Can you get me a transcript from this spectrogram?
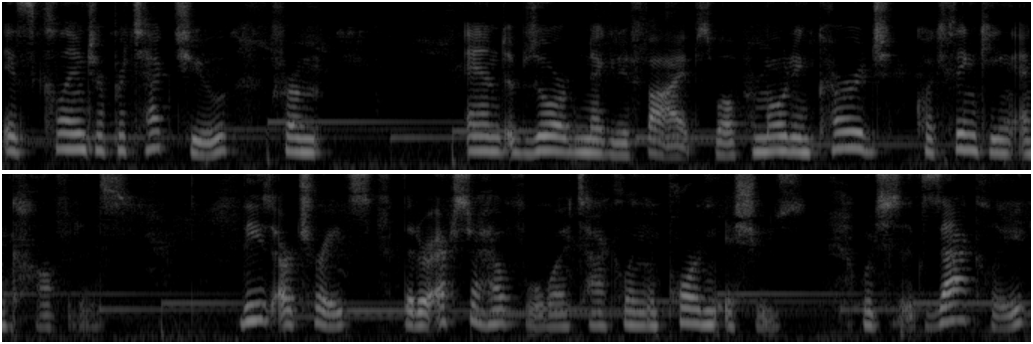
It's claimed to protect you from and absorb negative vibes while promoting courage, quick thinking, and confidence. These are traits that are extra helpful while tackling important issues, which is exactly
